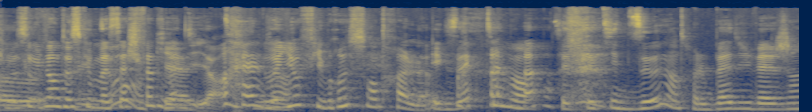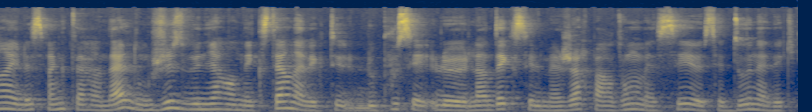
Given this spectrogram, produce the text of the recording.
je me souviens de ce que ma sage-femme m'a dit. Hein. Noyau fibreux central. Exactement. Cette petite zone entre le bas du vagin et le sphincter anal. Donc, juste venir en externe avec le pouce et l'index c'est le majeur, pardon, masser euh, cette zone avec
